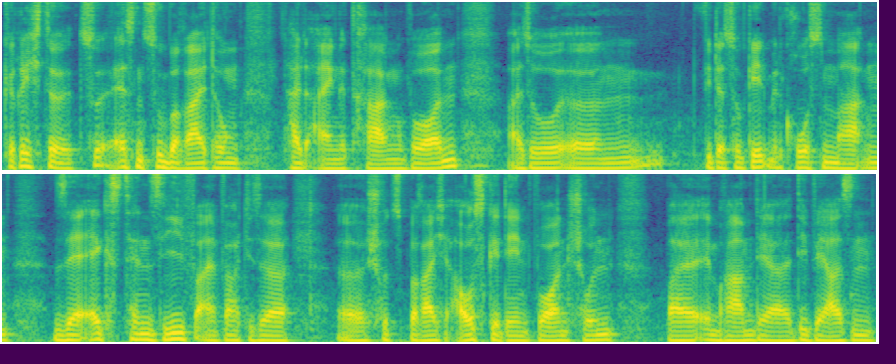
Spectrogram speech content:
Gerichte, zu Essenzubereitung halt eingetragen worden. Also ähm, wie das so geht mit großen Marken, sehr extensiv einfach dieser äh, Schutzbereich ausgedehnt worden, schon bei, im Rahmen der diversen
